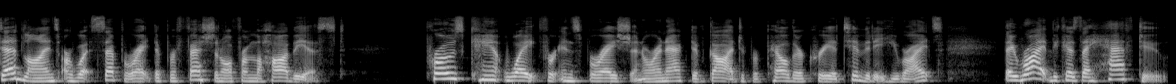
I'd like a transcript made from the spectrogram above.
Deadlines are what separate the professional from the hobbyist. Pros can't wait for inspiration or an act of God to propel their creativity, he writes. They write because they have to,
